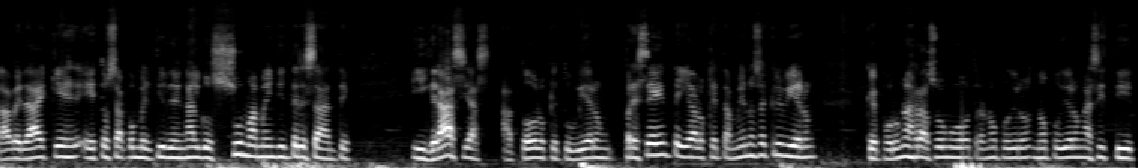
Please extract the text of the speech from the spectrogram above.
la verdad es que esto se ha convertido en algo sumamente interesante y gracias a todos los que estuvieron presentes y a los que también nos escribieron que por una razón u otra no pudieron, no pudieron asistir.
